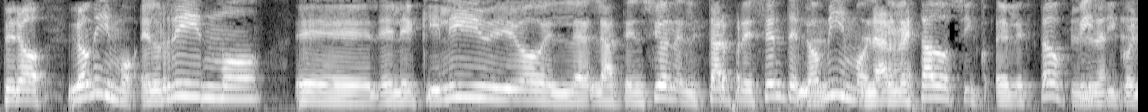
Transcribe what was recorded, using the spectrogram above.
Pero lo mismo, el ritmo, eh, el, el equilibrio, el- la atención, el estar presente es lo mismo. La el, estado, el estado físico La- y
